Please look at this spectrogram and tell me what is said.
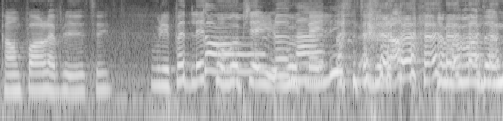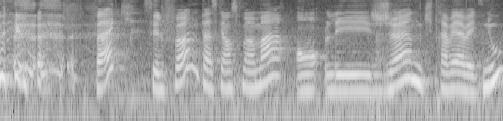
quand on part la playlist, tu sais. Vous voulez pas de lettres pour vos, le vos playlists? À un moment donné. Fait que c'est le fun parce qu'en ce moment, on, les jeunes qui travaillent avec nous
